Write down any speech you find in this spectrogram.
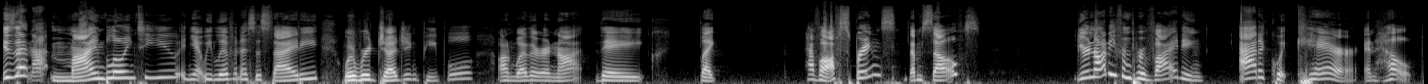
Is that not mind blowing to you? And yet we live in a society where we're judging people on whether or not they like have offsprings themselves. You're not even providing adequate care and help.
